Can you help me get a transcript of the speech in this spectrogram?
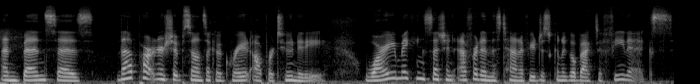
And Ben says, That partnership sounds like a great opportunity. Why are you making such an effort in this town if you're just going to go back to Phoenix?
